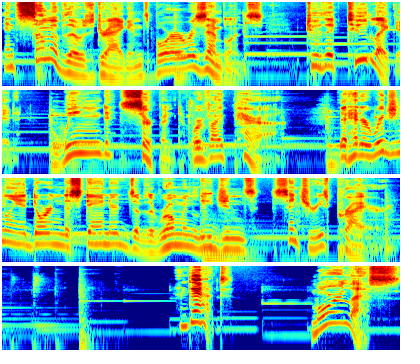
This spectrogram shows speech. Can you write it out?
And some of those dragons bore a resemblance to the two legged, winged serpent or vipera that had originally adorned the standards of the Roman legions centuries prior. And that, more or less,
